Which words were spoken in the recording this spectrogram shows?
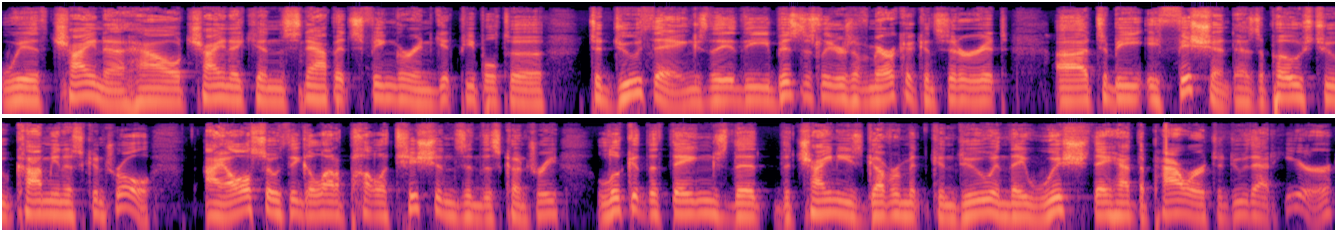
with China, how China can snap its finger and get people to to do things. The the business leaders of America consider it uh, to be efficient as opposed to communist control. I also think a lot of politicians in this country look at the things that the Chinese government can do, and they wish they had the power to do that here.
